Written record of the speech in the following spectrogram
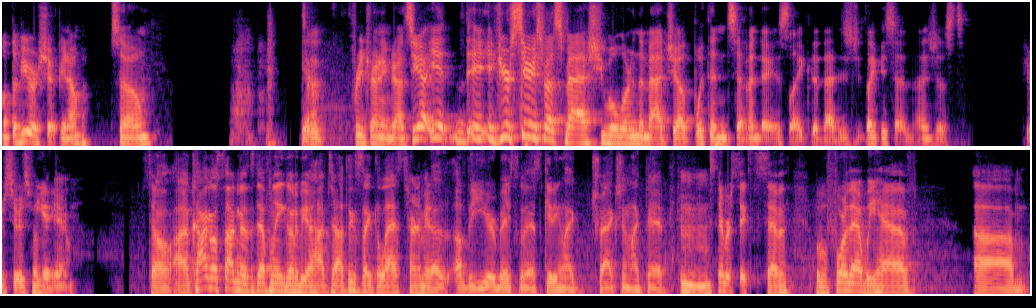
want the viewership, you know. So Yeah. a free training ground. So yeah, it, if you're serious about Smash, you will learn the matchup within seven days. Like that, that is like you said, that's just if you're serious about the Yeah. game. So uh, Kongo Saga is definitely going to be a hot. T- I think it's like the last tournament of, of the year, basically. That's getting like traction like that. Mm. December sixth to seventh. But before that, we have um,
